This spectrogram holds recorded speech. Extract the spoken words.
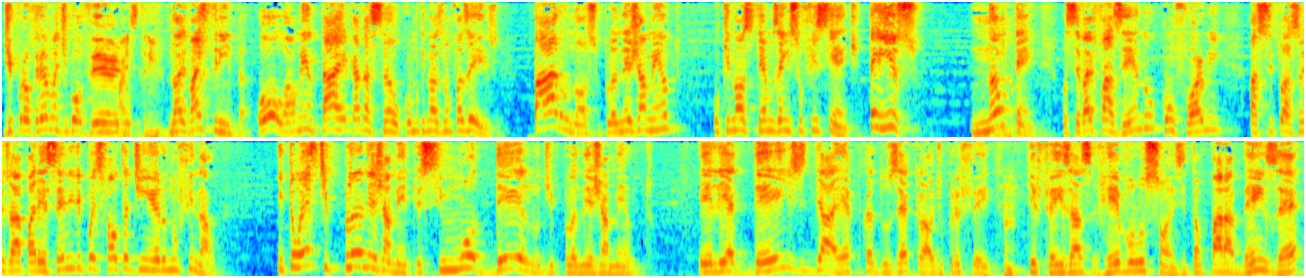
de programa de governo. Mais 30. Nós, mais 30. Ou aumentar a arrecadação. Como que nós vamos fazer isso? Para o nosso planejamento, o que nós temos é insuficiente. Tem isso? Não, tem. Você vai fazendo conforme as situações vão aparecendo e depois falta dinheiro no final. Então, este planejamento, esse modelo de planejamento, ele é desde a época do Zé Cláudio Prefeito, que fez as revoluções. Então, parabéns, Zé.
